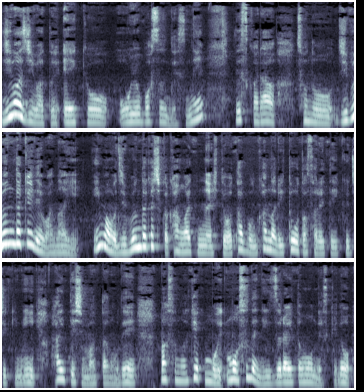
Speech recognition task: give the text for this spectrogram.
じわじわと影響を及ぼすんですね。ですからその自分だけではない今は自分だけしか考えてない人は多分かなり淘汰されていく時期に入ってしまったので、まあ、その結構もうもうすでに言いづらいと思うんですけど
